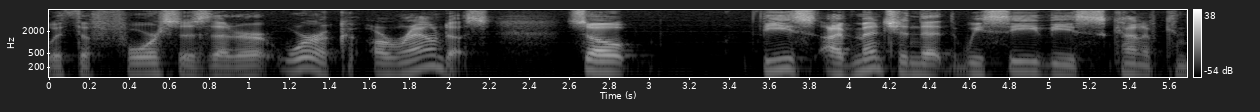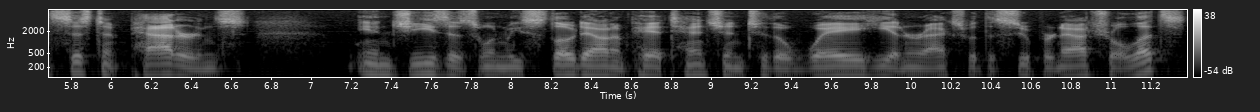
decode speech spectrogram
with the forces that are at work around us. So, these I've mentioned that we see these kind of consistent patterns in Jesus when we slow down and pay attention to the way he interacts with the supernatural. Let's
